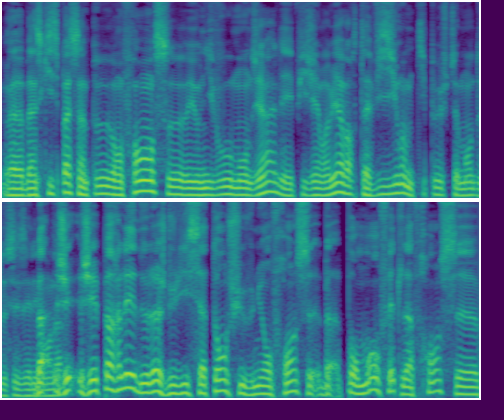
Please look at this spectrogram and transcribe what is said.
euh, ben, ce qui se passe un peu en France euh, et au niveau mondial. Et puis j'aimerais bien avoir ta vision un petit peu justement de ces bah, éléments-là. J'ai parlé de l'âge du 17 ans, je suis venu en France. Bah, pour moi, en fait, la France, euh,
